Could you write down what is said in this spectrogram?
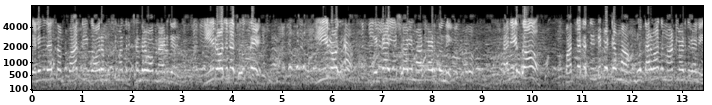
తెలుగుదేశం పార్టీ గౌరవ ముఖ్యమంత్రి చంద్రబాబు నాయుడు గారు. ఈ రోజున చూస్తే ఈ రోజున గిడ్డా ఈశ్వరి మాట్లాడుతుంది. కనీసం భర్తకు తిండి పెట్టమ్మా నువ్వు తర్వాత మాట్లాడదు కానీ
